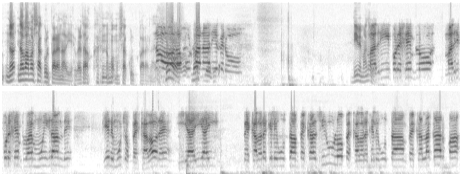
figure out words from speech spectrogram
bueno, no, no vamos a culpar a nadie, ¿verdad, Oscar? No vamos a culpar a nadie. No, No, culpa a nadie, pero Madrid, por ejemplo, Madrid, por ejemplo, es muy grande, tiene muchos pescadores y ahí hay pescadores que le gustan pescar cirulo, pescadores que le gustan pescar la carpa,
